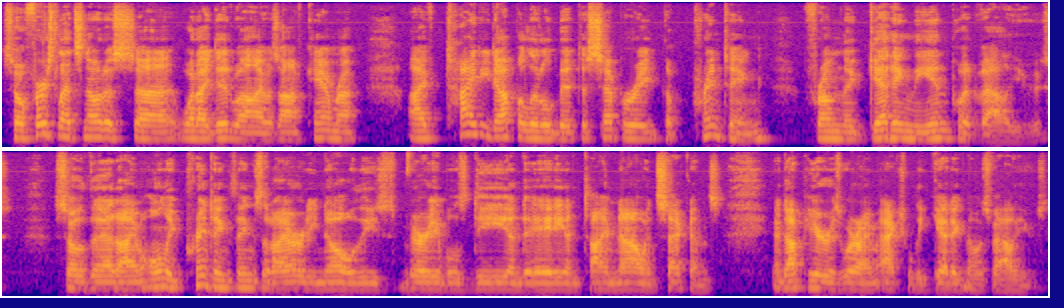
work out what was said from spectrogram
So first let's notice uh, what I did while I was off camera. I've tidied up a little bit to separate the printing from the getting the input values so that I'm only printing things that I already know, these variables D and A and time now in seconds. And up here is where I'm actually getting those values.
